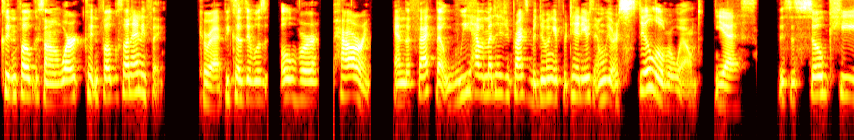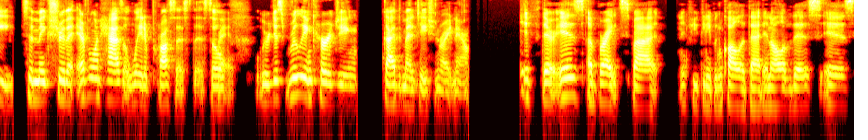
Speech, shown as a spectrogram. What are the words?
couldn't focus on work, couldn't focus on anything Correct. because it was overpowering. And the fact that we have a meditation practice, been doing it for 10 years, and we are still overwhelmed. yes. This is so key to make sure that everyone has a way to process this. So right. we're just really encouraging guided meditation right now. if there is a bright spot, if you can even call it that, in all of this, is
